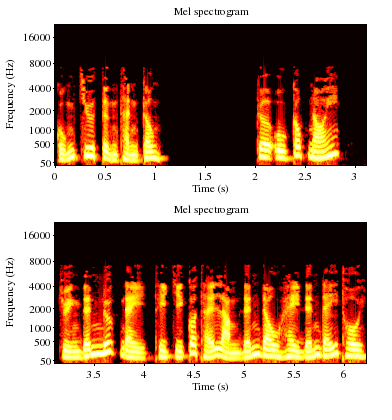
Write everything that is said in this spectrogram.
cũng chưa từng thành công. Cơ u cốc nói, chuyện đến nước này thì chỉ có thể làm đến đâu hay đến đấy thôi.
